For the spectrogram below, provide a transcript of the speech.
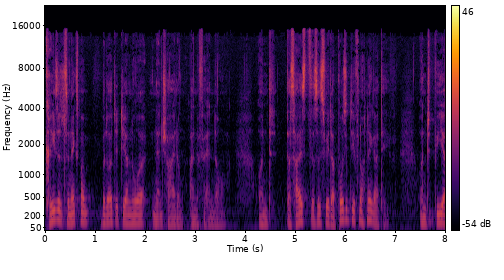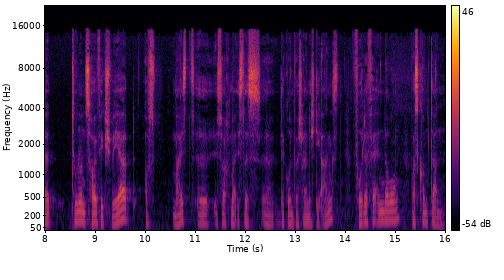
Krise zunächst mal bedeutet ja nur eine Entscheidung, eine Veränderung. Und das heißt, das ist weder positiv noch negativ. Und wir tun uns häufig schwer, aufs meist, äh, ich sag mal, ist das äh, der Grund wahrscheinlich die Angst vor der Veränderung. Was kommt dann?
